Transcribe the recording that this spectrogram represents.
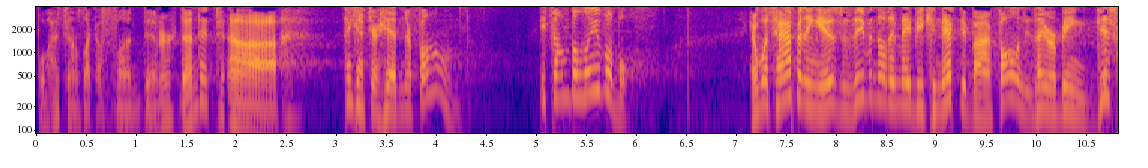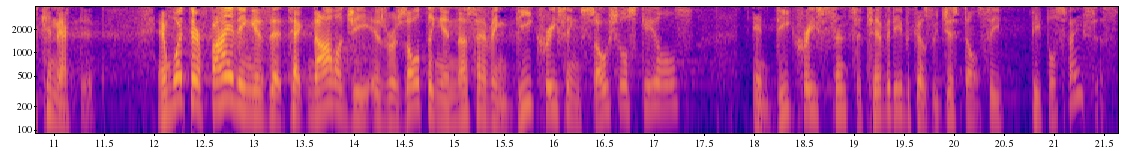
Boy, that sounds like a fun dinner, doesn't it? Uh, they got their head in their phone. It's unbelievable. And what's happening is, is even though they may be connected by a phone, they are being disconnected. And what they're finding is that technology is resulting in us having decreasing social skills and decreased sensitivity because we just don't see people's faces.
